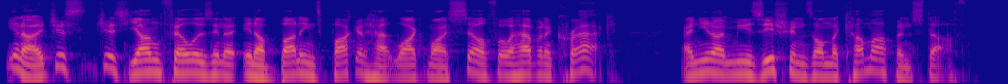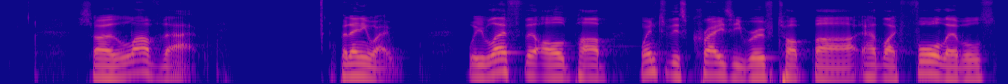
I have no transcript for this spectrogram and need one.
you know, just just young fellas in a in a Bunnings bucket hat like myself who are having a crack and you know musicians on the come up and stuff. So I love that. But anyway, we left the old pub, went to this crazy rooftop bar. It had like four levels,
